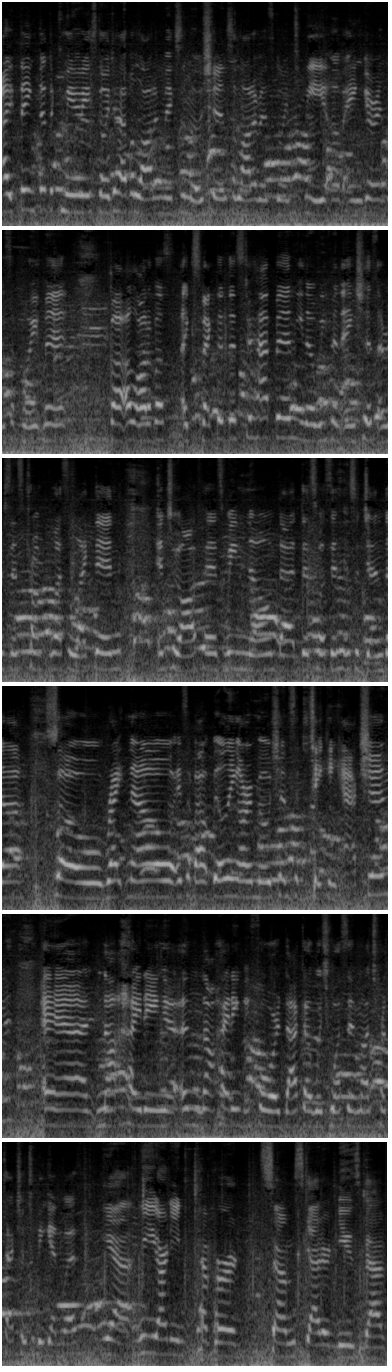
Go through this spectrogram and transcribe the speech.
I think that the community is going to have a lot of mixed emotions. A lot of it's going to be of anger and disappointment but a lot of us expected this to happen. You know, we've been anxious ever since Trump was elected into office. We've known that this was in his agenda. So right now, it's about building our emotions into taking action and not hiding, and not hiding before DACA, which wasn't much protection to begin with. Yeah, we already have heard some scattered news about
